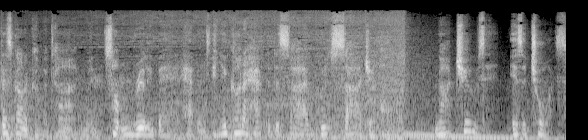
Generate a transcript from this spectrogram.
There's gonna come a time when something really bad happens, and you're gonna have to decide which side you're on. Not choosing is a choice.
